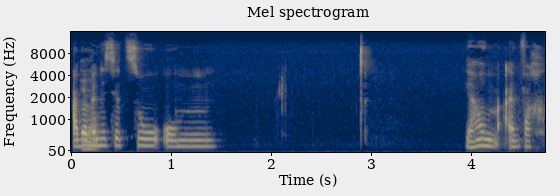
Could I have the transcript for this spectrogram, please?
aber Ja. wenn es jetzt so um, ja, um einfach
